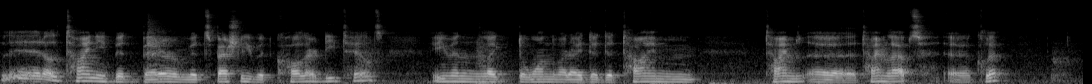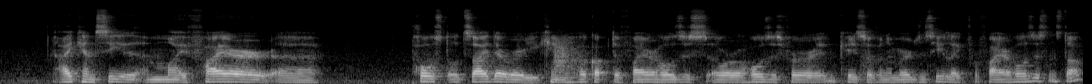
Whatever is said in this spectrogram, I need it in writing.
little tiny bit better with especially with color details. Even like the one where I did the time time uh, time lapse uh, clip I can see my fire uh, post outside there where you can hook up the fire hoses or hoses for in case of an emergency like for fire hoses and stuff.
